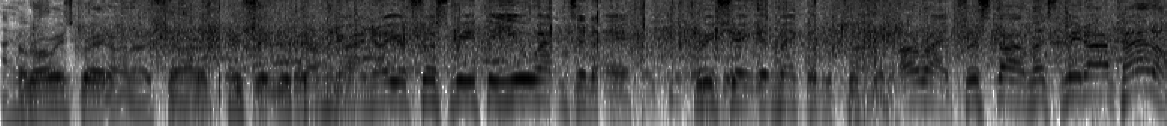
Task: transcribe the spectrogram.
I hope You're so. always great on our show. I appreciate you coming here. I know you're supposed to be at the UN today. Appreciate you making the time. All right, Tristan, let's meet our panel.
